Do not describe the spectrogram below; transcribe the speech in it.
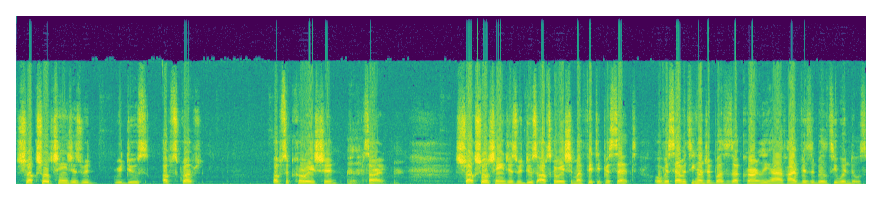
Structural changes re- reduce obscuration sorry structural changes reduce obscuration by 50% over 1,700 buses are currently have high visibility windows.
